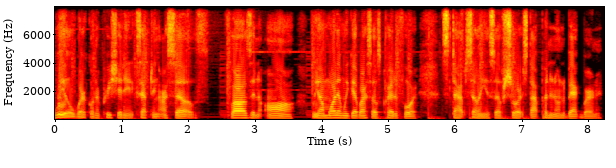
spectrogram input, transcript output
will work on appreciating and accepting ourselves, flaws and all, we are more than we give ourselves credit for. Stop selling yourself short. Stop putting it on the back burner.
